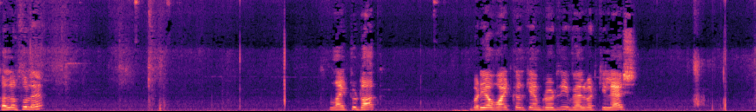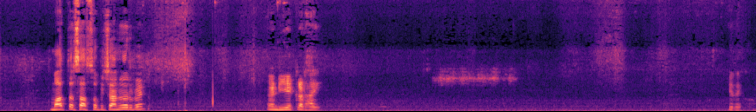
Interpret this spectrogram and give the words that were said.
कलरफुल है। लाइट टू डार्क बढ़िया व्हाइट कलर की एम्ब्रॉयडरी वेलवेट की लैश मात्र सात सौ पचानवे रुपये एंड ये कढ़ाई। ये देखो।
